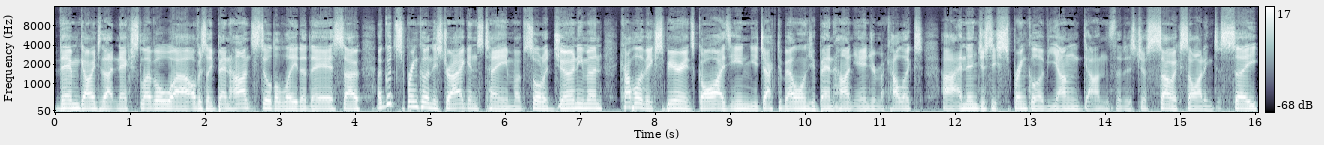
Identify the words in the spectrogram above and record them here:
them going to that next level. Uh, obviously, Ben Hunt's still the leader there, so a good sprinkle in this Dragons team of sort of journeymen, couple of experienced guys in your Jack de Belins, your Ben Hunt, your Andrew McCulloughs, uh, and then just this sprinkle of young guns that is just so exciting to see.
